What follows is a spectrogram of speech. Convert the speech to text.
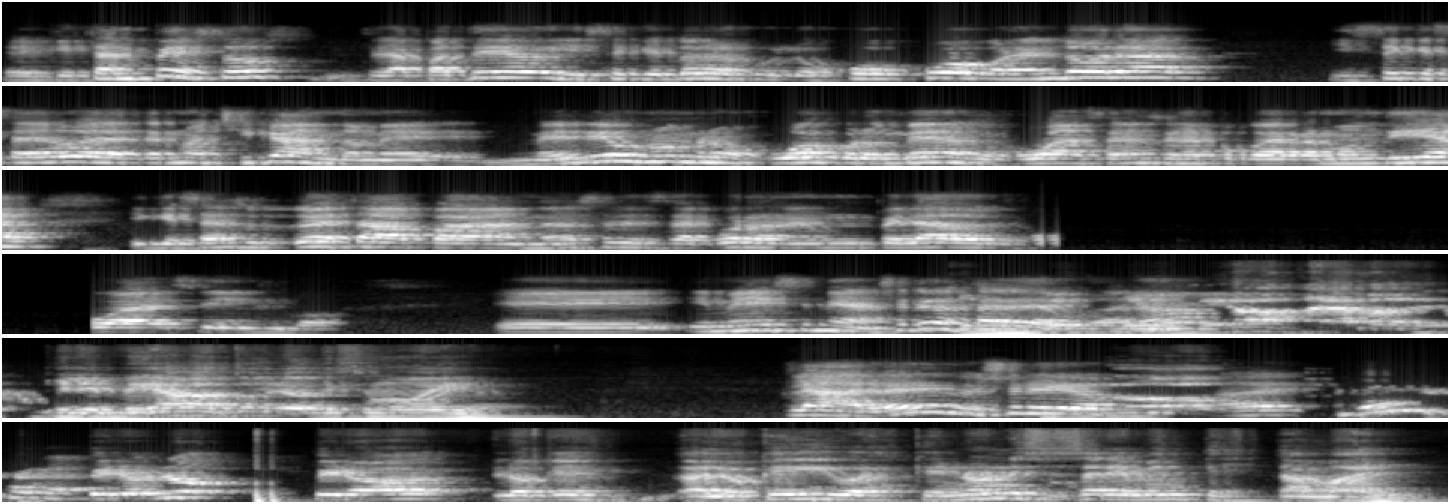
eh, que está en pesos, te la pateo y sé que el dólar lo juego, con el dólar y sé que esa deuda la termino achicando. Me, dio un nombre un jugador colombiano que jugaba en San en la época de Ramón Díaz y que San todavía estaba pagando. No sé si se acuerdan, en un pelado que jugaba el 5. Eh, y me dice, mira, yo tengo esta deuda, ¿no? Que le pegaba todo lo que se movía. Claro, ¿eh? yo le digo, pero, a ver, pero no, pero lo que, a lo que digo es que no necesariamente está mal.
